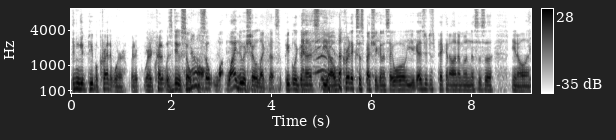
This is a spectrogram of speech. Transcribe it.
didn't give people credit where, where, where credit was due. So, no. so wh- why do a show like this? People are going to, you know, critics especially going to say, well, you guys are just picking on him, and this is a, you know, an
